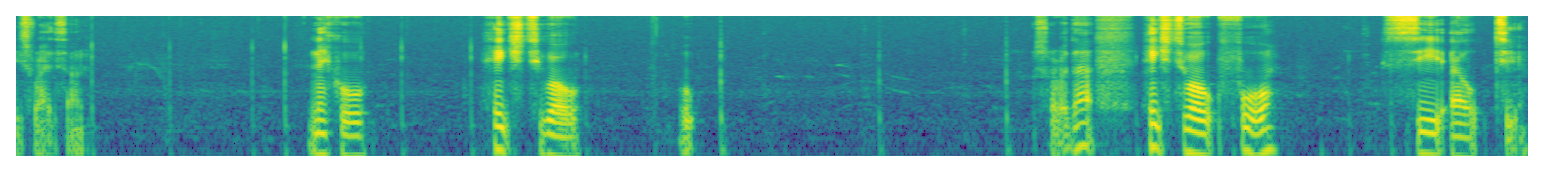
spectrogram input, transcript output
Let's write this. Nickel H2O. Oh. Sorry about that. H2O4 Cl2.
